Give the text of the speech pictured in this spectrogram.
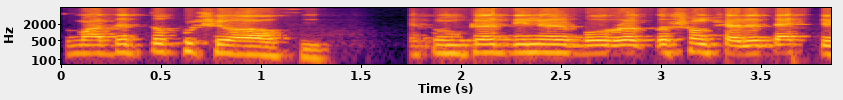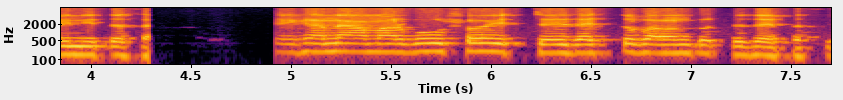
তোমাদের তো খুশি হওয়া উচিত। এখনকার দিনের বউরা তো সংসারের দায়িত্বই নিতে চায় সেখানে আমার বউ সহ দায়িত্ব পালন করতে চাইতেছে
